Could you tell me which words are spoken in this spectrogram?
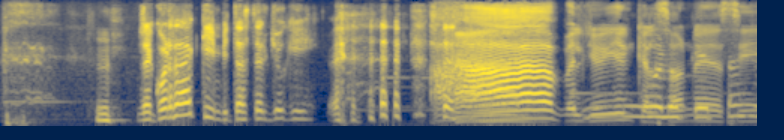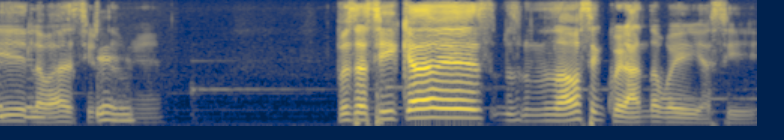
Recuerda que invitaste al Yugi. ah, el Yugi en calzones, sí, lo va a decir también. Pues así, cada vez nos vamos encuerando, güey, así.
